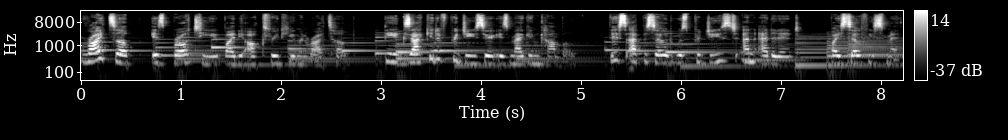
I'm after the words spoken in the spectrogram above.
Rights Up is brought to you by the Oxford Human Rights Hub. The executive producer is Megan Campbell. This episode was produced and edited by Sophie Smith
